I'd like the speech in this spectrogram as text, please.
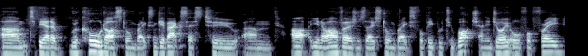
um, to be able to record our storm breaks and give access to um, our, you know, our versions of those storm breaks for people to watch and enjoy all for free.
